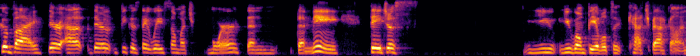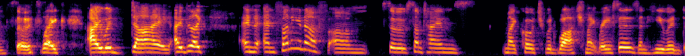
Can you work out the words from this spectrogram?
goodbye, they're out there because they weigh so much more than than me. They just you you won't be able to catch back on. So it's like I would die. I'd be like, and and funny enough, um, so sometimes my coach would watch my races and he would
